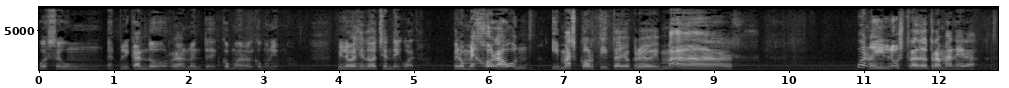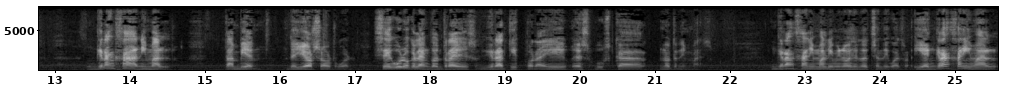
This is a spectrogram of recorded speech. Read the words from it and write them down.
pues según explicando realmente cómo era el comunismo. 1984. Pero mejor aún, y más cortita yo creo, y más... Bueno, ilustra de otra manera, Granja Animal, también, de George Orwell. Seguro que la encontráis gratis por ahí, es buscar, no tenéis más. Granja Animal de 1984. Y en Granja Animal,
